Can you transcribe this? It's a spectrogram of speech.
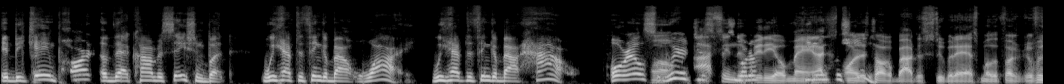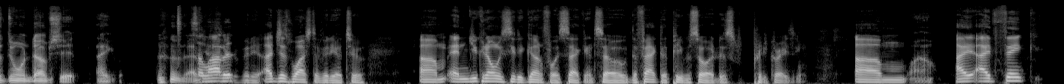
it became part of that conversation. But we have to think about why. We have to think about how. Or else Well, we're just. I just seen the video, man. I eating just wanted to talk about this stupid ass motherfucker if it's doing dumb shit. Like, It's a lot of video. I just watched the video too. Um, and you can only see the gun for a second. So the fact that people saw it is pretty crazy. Um, wow. I, I think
